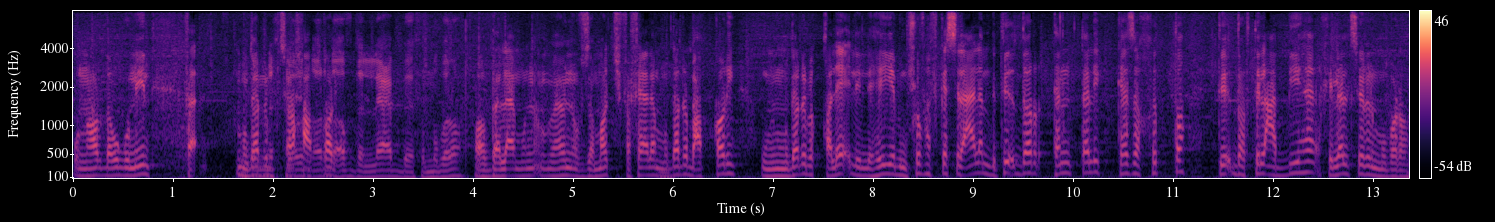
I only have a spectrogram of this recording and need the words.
والنهارده هو جونين. ممكن بصراحة عبقري. أفضل لاعب في المباراة. وافضل لاعب man of the match ففعلا مدرب عبقري ومن المدرب القلائل اللي هي بنشوفها في كأس العالم بتقدر تمتلك كذا خطة تقدر تلعب بيها خلال سير المباراة.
